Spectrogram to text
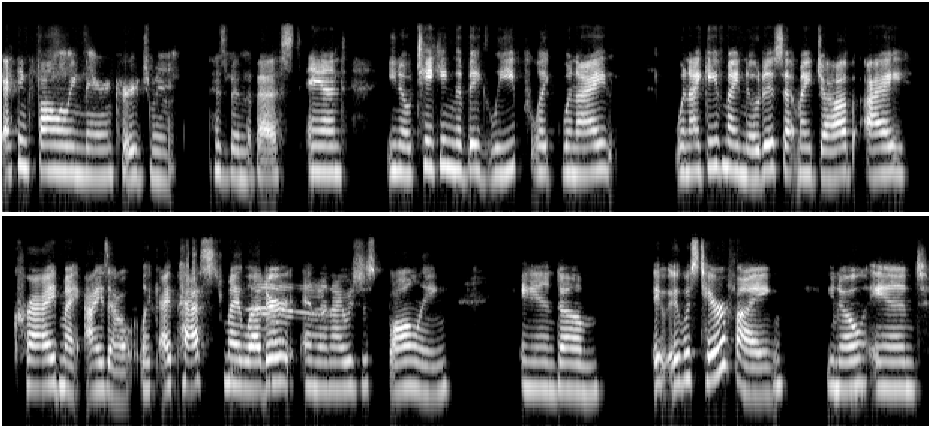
I think following their encouragement has been the best. And you know taking the big leap like when i when i gave my notice at my job i cried my eyes out. Like i passed my letter and then i was just bawling. And um it, it was terrifying you know mm-hmm. and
